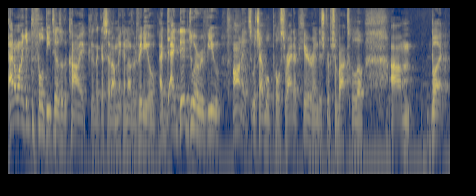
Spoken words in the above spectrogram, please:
I don't want to get the full details of the comic because, like I said, I'll make another video. I, I did do a review on it, which I will post right up here in the description box below. Um, but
